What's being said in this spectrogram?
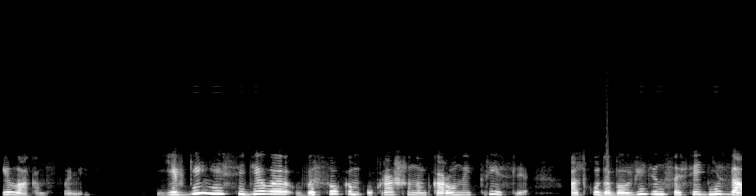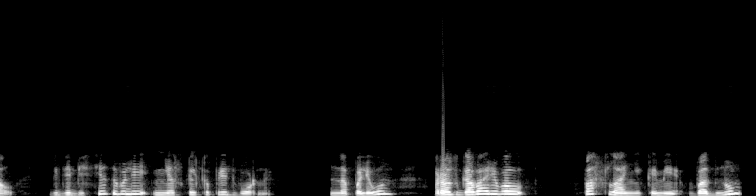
и лакомствами. Евгения сидела в высоком украшенном короной кресле, откуда был виден соседний зал, где беседовали несколько придворных. Наполеон разговаривал с посланниками в одном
